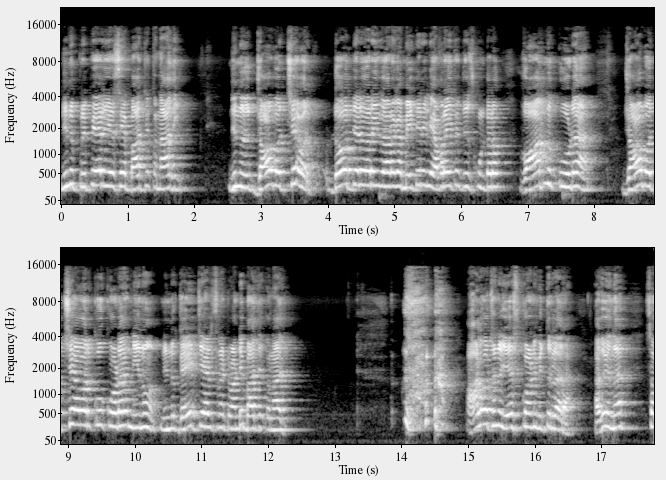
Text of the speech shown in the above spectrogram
నిన్ను ప్రిపేర్ చేసే బాధ్యత నాది. నిన్ను జాబ్ వచ్చే వరకు డోర్ డెలివరీ ద్వారా మెటీరియల్ ఎవరైతే తీసుకుంటారో వారిని కూడా జాబ్ వచ్చే వరకు కూడా నేను నిన్ను గైడ్ చేయాల్సినటువంటి బాధ్యత నాది. ఆలోచన చేసుకోండి మిత్రులారా. అదేవిధంగా సో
